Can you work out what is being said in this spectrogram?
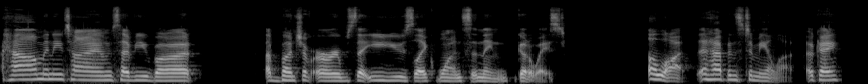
how many times have you bought a bunch of herbs that you use like once and then go to waste? A lot. It happens to me a lot, okay?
